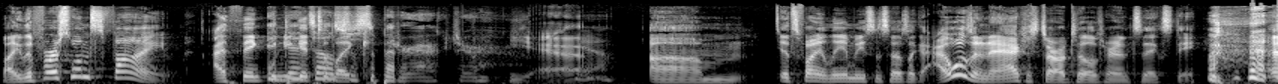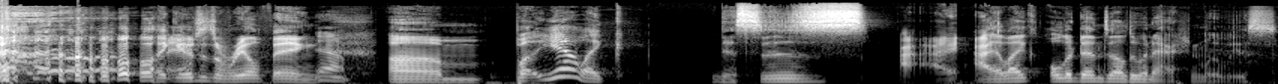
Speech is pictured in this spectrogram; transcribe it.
Like the first one's fine. I think when And you get to Denzel's like just a better actor. Yeah. Yeah. Um, it's funny. Liam Neeson says like I wasn't an action star until I turned sixty. like it was just a real thing. Yeah. Um, but yeah, like this is I I like older Denzel doing action movies.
